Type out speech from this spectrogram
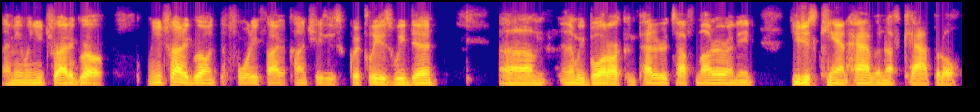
I mean, when you try to grow, when you try to grow into 45 countries as quickly as we did, um, and then we bought our competitor Tough Mudder. I mean, you just can't have enough capital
